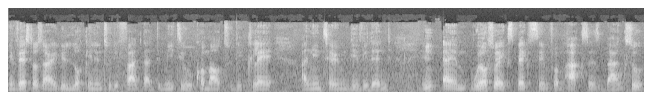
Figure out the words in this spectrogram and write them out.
investors are already looking into the fact that the meeting will come out to declare an interim dividend. Um, we also expect same from Access Bank. So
